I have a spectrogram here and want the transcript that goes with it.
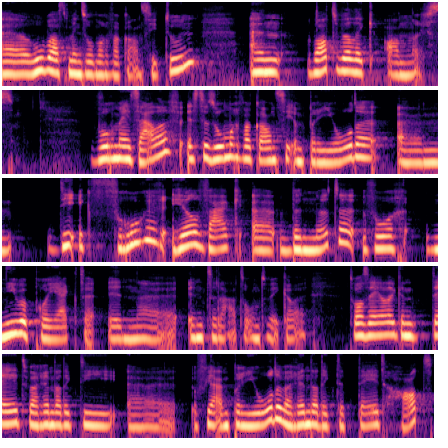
Uh, hoe was mijn zomervakantie toen? En wat wil ik anders? Voor mijzelf is de zomervakantie een periode um, die ik vroeger heel vaak uh, benutte voor nieuwe projecten in, in te laten ontwikkelen. Was eigenlijk een tijd waarin dat ik die, uh, of ja, een periode waarin dat ik de tijd had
